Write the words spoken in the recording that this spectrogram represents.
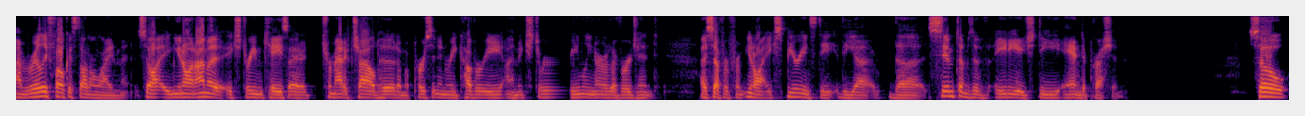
I'm really focused on alignment. So, you know, and I'm an extreme case. I had a traumatic childhood. I'm a person in recovery. I'm extremely neurodivergent. I suffer from, you know, I experienced the the uh, the symptoms of ADHD and depression. So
